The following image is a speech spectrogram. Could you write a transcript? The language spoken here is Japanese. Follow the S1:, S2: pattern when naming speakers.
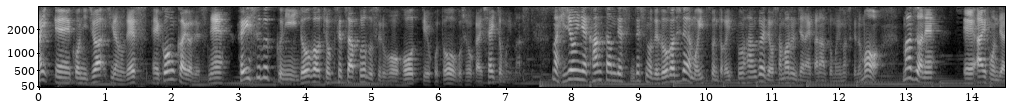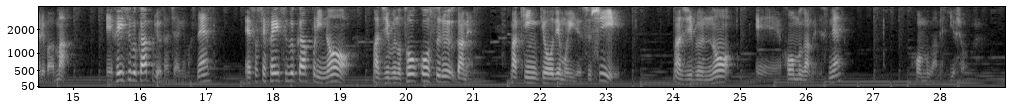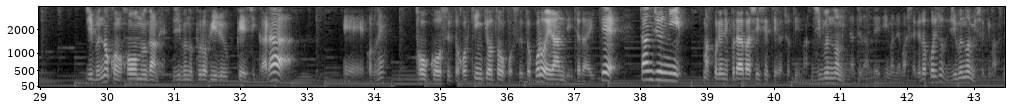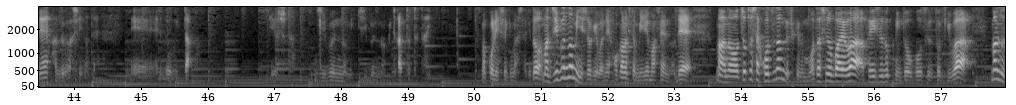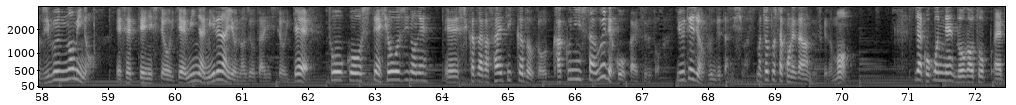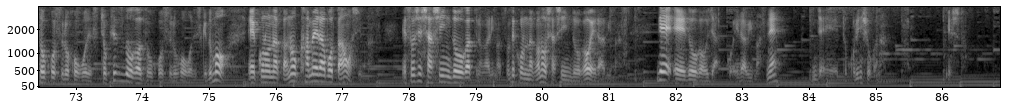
S1: はい、えー、こんにちは、平野です、えー、今回はですね、Facebook に動画を直接アップロードする方法っていうことをご紹介したいと思います。まあ非常にね、簡単です。ですので動画自体はもう1分とか1分半ぐらいで収まるんじゃないかなと思いますけども、まずはね、えー、iPhone であれば、まあ、えー、Facebook アプリを立ち上げますね。えー、そして Facebook アプリの、まあ、自分の投稿する画面、まあ近況でもいいですし、まあ自分の、えー、ホーム画面ですね。ホーム画面、よいしょ。自分のこのホーム画面自分のプロフィールページから、えー、このね投稿するところ近況投稿するところを選んでいただいて単純にまあこれねプライバシー設定がちょっと今自分のみになってたんで今出ましたけどこれちょっと自分のみにしておきますね。恥ずかしいので、えー、どこいった？よいしょと。自分のみ自分のみ。あったったはい。まあ、これにしておきましたけど、まあ、自分のみにしておけばね他の人見れませんので、まあ、あのちょっとしたコツなんですけども私の場合は Facebook に投稿するときはまず自分のみの設定にしておいてみんな見れないような状態にしておいて投稿して表示のね、えー、仕方が最適かどうかを確認した上で公開するという手順を踏んでたりします、まあ、ちょっとした小ネタなんですけども。じゃあここにね動画をと、えー、投稿する方法です。直接動画を投稿する方法ですけども、えー、この中のカメラボタンを押します、え、そして写真動画っていうのがありますのでこの中の写真動画を選びます。で、え、動画をじゃあこう選びますね。じゃあ、えー、とこれにしようかな。よしと。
